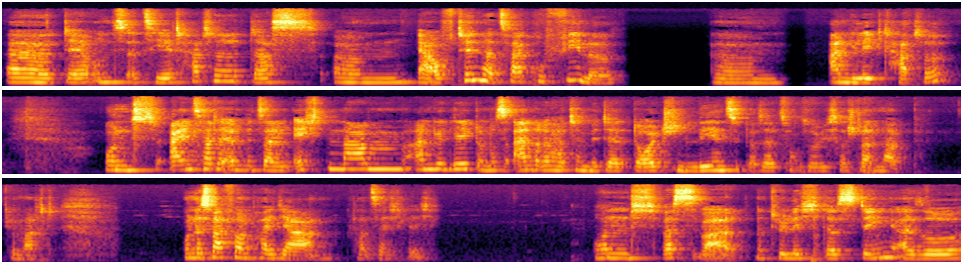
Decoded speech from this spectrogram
äh, der uns erzählt hatte, dass ähm, er auf Tinder zwei Profile ähm, angelegt hatte. Und eins hatte er mit seinem echten Namen angelegt und das andere hatte mit der deutschen Lehensübersetzung, so wie ich es verstanden habe, gemacht. Und es war vor ein paar Jahren tatsächlich. Und was war natürlich das Ding? Also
